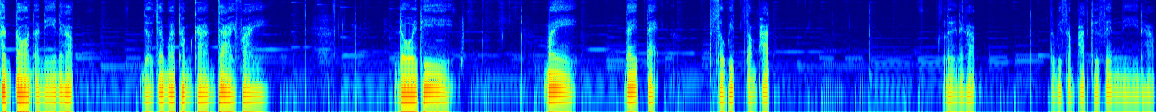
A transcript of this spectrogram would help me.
ขั้นตอนอันนี้นะครับ เดี๋ยวจะมาทำการจ่ายไฟ โดยที่ไม่ได้แตะ สวิตสัมผัส เลยนะครับ สวิตสัมผัสคือเส้นนี้นะครับ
